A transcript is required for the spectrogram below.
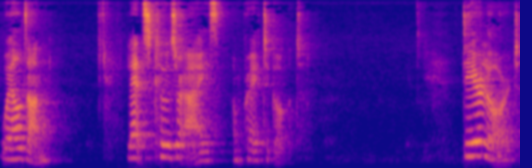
Well done. Let's close our eyes and pray to God. Dear Lord,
